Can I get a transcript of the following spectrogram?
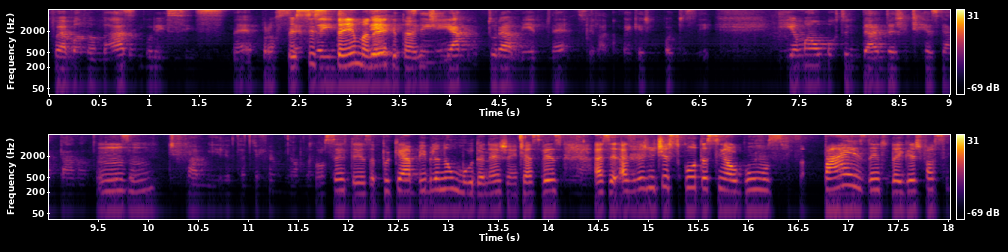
foi abandonada por esses né, processos esse sistema, de, né, que tá aí. de aculturamento, né? Sei lá como é que a gente pode dizer. E é uma oportunidade da gente resgatar a natureza uhum. de família. Com certeza, porque a Bíblia não muda, né, gente? Às vezes, às, às vezes a gente escuta assim alguns pais dentro da igreja falam assim:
